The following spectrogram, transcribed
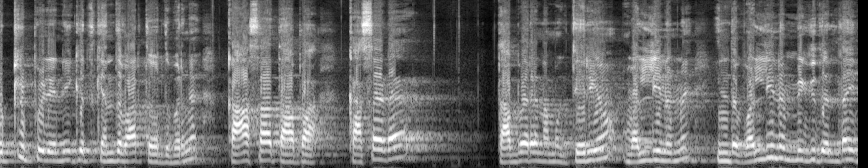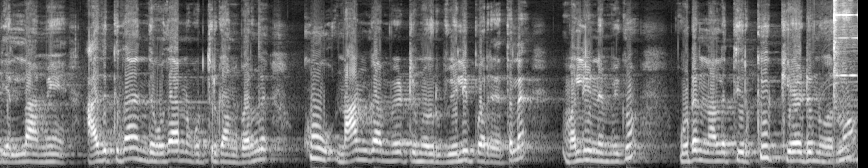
ஒற்றுப்பிழை நீக்கிறதுக்கு எந்த வார்த்தை வருது பாருங்கள் காசா தாபா. கசட தபரை நமக்கு தெரியும் வல்லினம்னு. இந்த வல்லினம் மிகுதல் தான் இது எல்லாமே. அதுக்கு தான் இந்த உதாரணம் கொடுத்துருக்காங்க பாருங்கள் கு நான்காம் வேற்றுமை ஒரு வெளிப்படுற இடத்துல வல்லினம் மிகும் உடல் நலத்திற்கு கேடுன்னு வரணும்.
